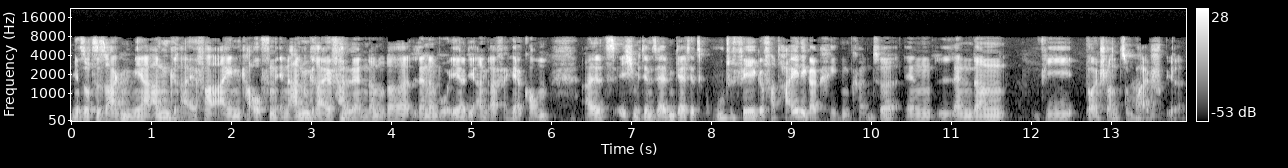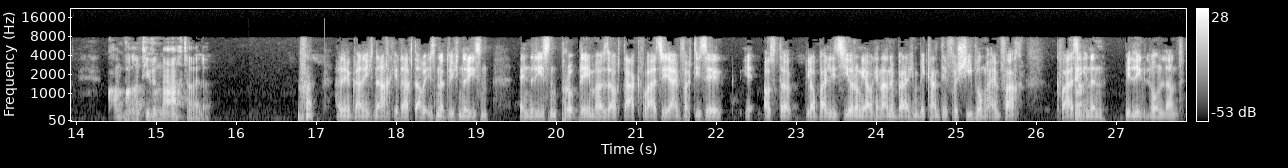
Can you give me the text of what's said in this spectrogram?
mir sozusagen mehr Angreifer einkaufen in Angreiferländern oder Ländern, wo eher die Angreifer herkommen, als ich mit demselben Geld jetzt gute, fähige Verteidiger kriegen könnte in Ländern wie Deutschland zum Beispiel. Komparative Nachteile. Hatte ich gar nicht nachgedacht, aber ist natürlich ein Riesen, ein Riesenproblem. Also auch da quasi einfach diese aus der Globalisierung ja auch in anderen Bereichen bekannte Verschiebung einfach quasi ja. in ein Billiglohnland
